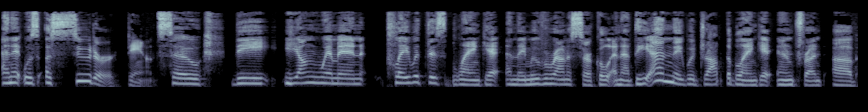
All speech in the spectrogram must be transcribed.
And it was a suitor dance. So the young women play with this blanket and they move around a circle. And at the end, they would drop the blanket in front of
